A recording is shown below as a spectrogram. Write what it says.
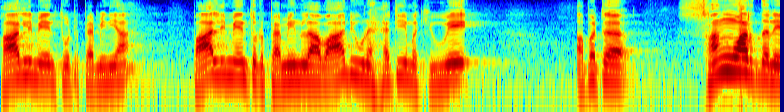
පාර්ලිමේන්තුවට පැමිණියා පාර්ලිමේන්තුවට පැමිණලා වාඩි වුණ හැටීම කිව්වේ අපට සංවර්ධනය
